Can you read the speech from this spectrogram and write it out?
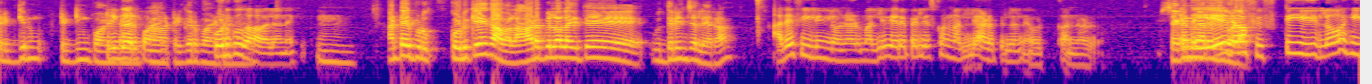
triggering triggering point. Trigger point కొడుకు కావాలి ఆయనకి. అంటే ఇప్పుడు కొడుకే కావాలా? ఆడపిల్లలు అయితే ఉద్ధరించలేరా? అదే ఫీలింగ్లో ఉన్నాడు. మళ్ళీ వేరే పెళ్ళి చేసుకొని మళ్ళీ ఆడపిల్లల్ని కన్నాడు. సెకండ్ ఏజ్ ఆఫ్ ఫిఫ్టీలో he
